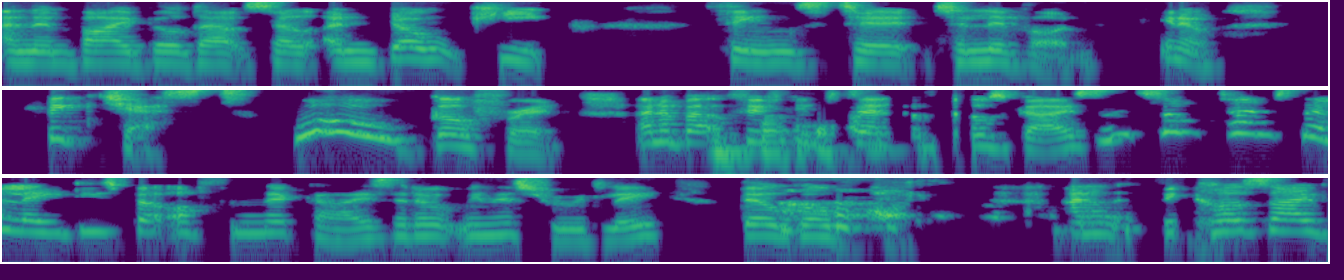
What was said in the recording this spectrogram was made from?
and then buy, build out, sell, and don't keep things to, to live on. You know, big chests. Woo, go for it. And about 50% of those guys, and sometimes they're ladies, but often they're guys, I don't mean this rudely, they'll go And because I've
